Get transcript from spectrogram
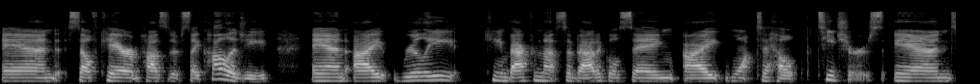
and self care and positive psychology. And I really came back from that sabbatical saying, I want to help teachers. And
